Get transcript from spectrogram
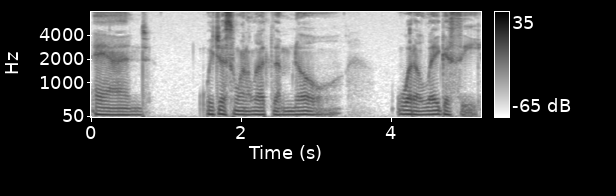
And we just want to let them know what a legacy,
